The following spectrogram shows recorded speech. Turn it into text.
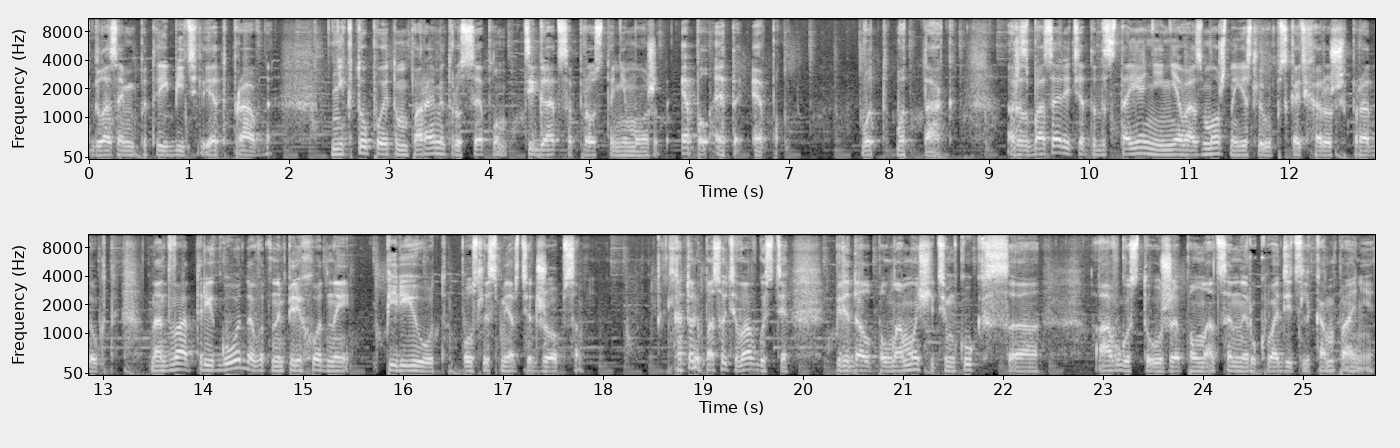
глазами потребителей. Это правда. Никто по этому параметру с Apple тягаться просто не может. Apple это Apple. Вот, вот так. Разбазарить это достояние невозможно, если выпускать хороший продукт. На 2-3 года, вот на переходный период после смерти Джобса, который, по сути, в августе передал полномочия Тим Кук с э, августа уже полноценный руководитель компании.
